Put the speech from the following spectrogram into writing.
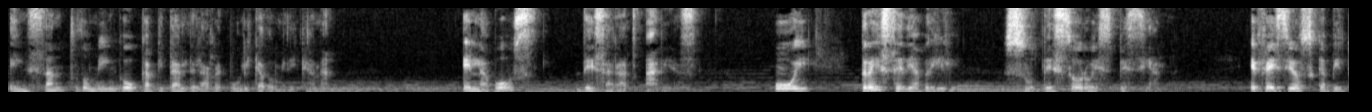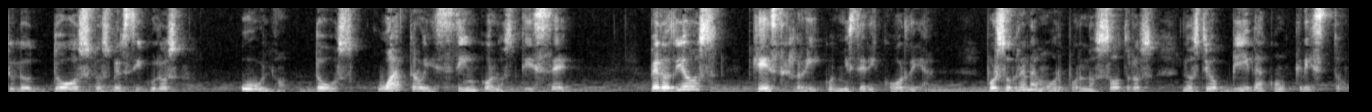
en Santo Domingo, capital de la República Dominicana. En la voz de Sarat Arias. Hoy, 13 de abril, su tesoro especial. Efesios capítulo 2, los versículos 1, 2, 4 y 5 nos dice, pero Dios, que es rico en misericordia, por su gran amor por nosotros, nos dio vida con Cristo,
